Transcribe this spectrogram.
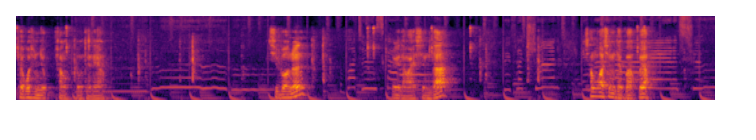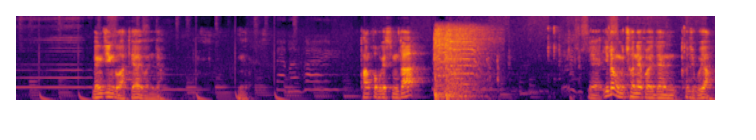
156평 정도 되네요. 집원은 여기 나와 있습니다. 참고하시면 될 것 같고요. 맹지인 것 같아요, 이건요. 음. 다음 거 보겠습니다. 예, 1억 6천에 거래된 토지고요.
